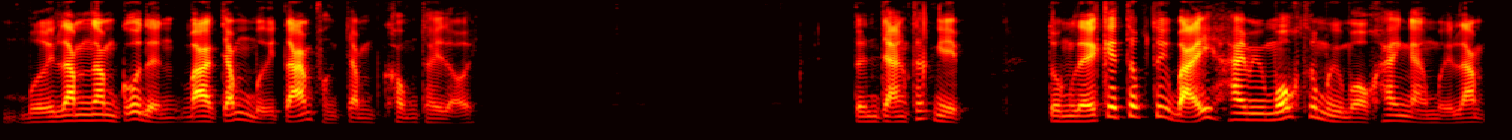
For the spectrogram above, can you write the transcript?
15 năm cố định 3.18% không thay đổi. Tình trạng thất nghiệp. Tuần lễ kết thúc thứ Bảy 21 tháng 11 2015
